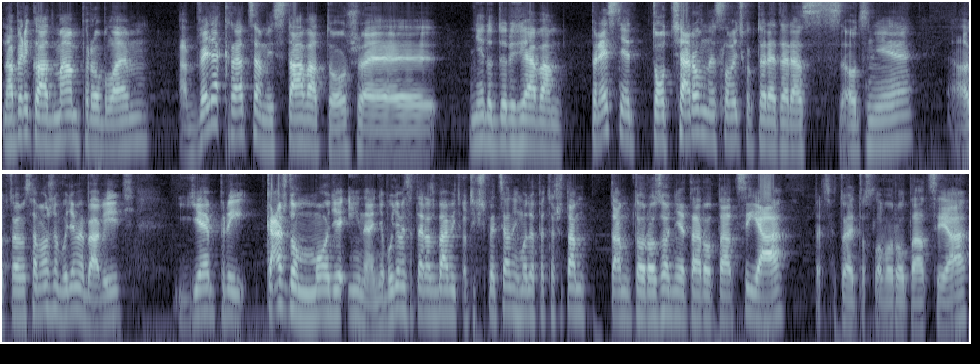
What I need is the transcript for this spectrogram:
napríklad mám problém a veľakrát sa mi stáva to, že nedodržiavam presne to čarovné slovečko, ktoré teraz odznie, o ktorom sa možno budeme baviť, je pri každom mode iné. Nebudeme sa teraz baviť o tých špeciálnych modoch, pretože tam, tam to rozhodne tá rotácia, presne to je to slovo rotácia,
